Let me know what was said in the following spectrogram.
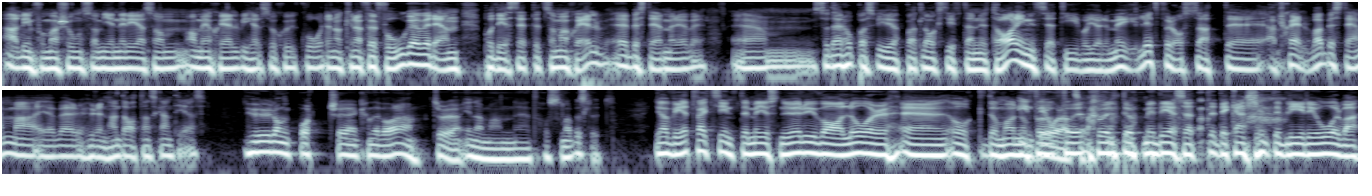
all information som genereras om, om en själv i hälso och sjukvården och kunna förfoga över den på det sättet som man själv eh, bestämmer över. Ehm, så där hoppas vi på att lagstiftaren nu tar initiativ och gör det möjligt för oss att, eh, att själva bestämma över hur den här datan ska hanteras. Hur långt bort eh, kan det vara, tror du, innan man tar sådana beslut? Jag vet faktiskt inte, men just nu är det ju valår eh, och de har nog full, alltså. fullt upp med det, så att det kanske inte blir i år. Va?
